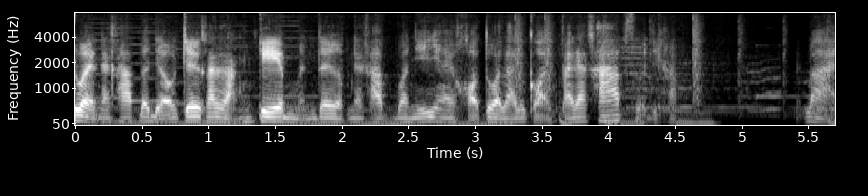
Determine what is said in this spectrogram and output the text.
ด้วยนะครับแล้วเดี๋ยวเจอกันหลังเกมเหมือนเดิมนะครับวันนี้ยังไงขอตัวลาไปก่อนไปแล้วครับ สวัสดีครับบ๊ายบาย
